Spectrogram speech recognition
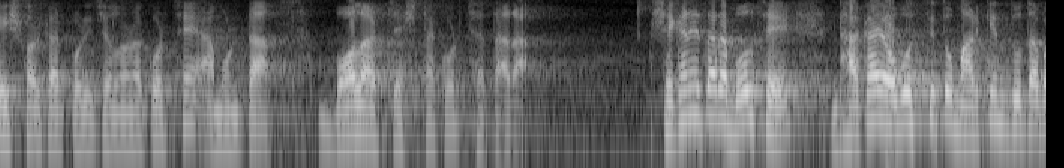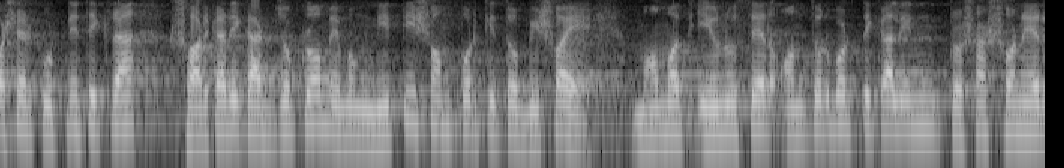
এই সরকার পরিচালনা করছে, এমনটা বলার চেষ্টা করছে তারা। সেখানে তারা বলছে, ঢাকায় অবস্থিত মার্কিন দূতাবাসের কূটনীতিকরা সরকারি কার্যক্রম এবং নীতি সম্পর্কিত বিষয়ে মোহাম্মদ ইউনুসের অন্তর্বর্তীকালীন প্রশাসনের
